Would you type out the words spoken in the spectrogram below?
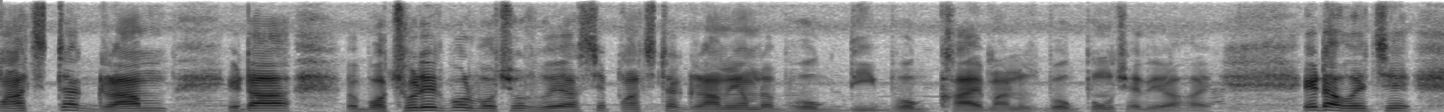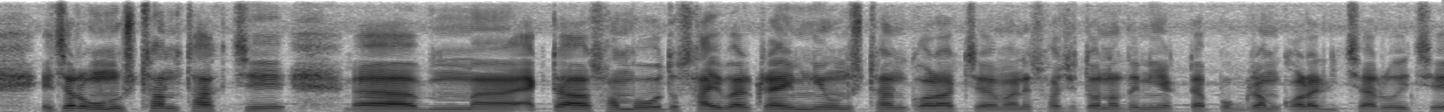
পাঁচটা গ্রাম এটা বছরের পর বছর হয়ে আসছে পাঁচটা গ্রামে আমরা ভোগ দিই ভোগ খায় মানুষ ভোগ পৌঁছে দেওয়া হয়। এটা হয়েছে এছাড়া অনুষ্ঠান থাকছে একটা সম্ভবত সাইবার ক্রাইম নিয়ে অনুষ্ঠান করার মানে সচেতনতা নিয়ে একটা প্রোগ্রাম করার ইচ্ছা রয়েছে।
